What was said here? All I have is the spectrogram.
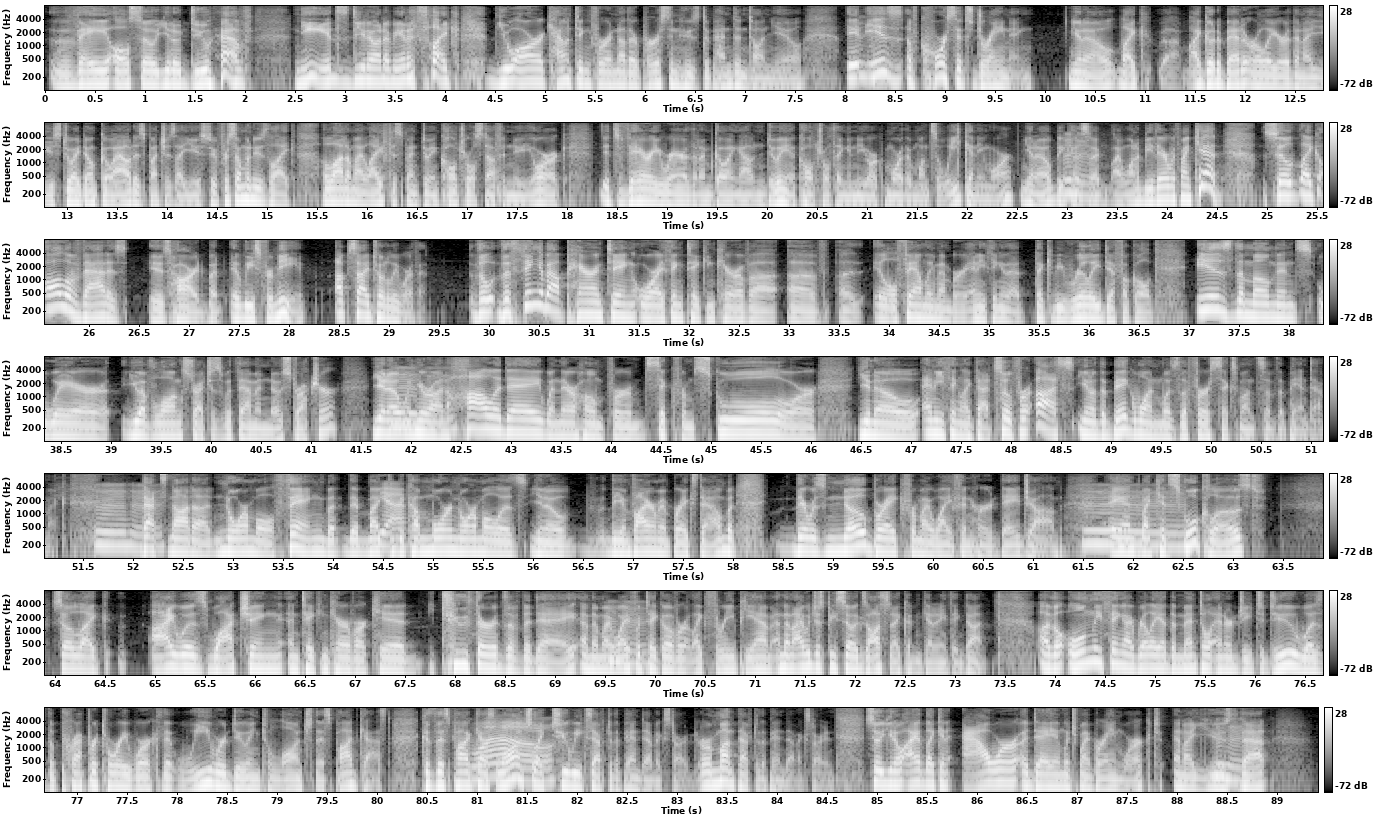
they also you know do have needs. Do you know what I mean? It's like you are accounting for another person who's dependent on you. It mm-hmm. is, of course, it's draining you know like uh, i go to bed earlier than i used to. I don't go out as much as i used to. For someone who's like a lot of my life is spent doing cultural stuff in new york it's very rare that i'm going out and doing a cultural thing in new york more than once a week anymore you know because mm-hmm. i, I want to be there with my kid. So like all of that is is hard but at least for me upside totally worth it the the thing about parenting or I think taking care of a of a ill family member, anything that that can be really difficult, is the moments where you have long stretches with them and no structure. You know, mm-hmm. when you're on mm-hmm. holiday, when they're home for sick from school, or you know anything like that. So for us, you know, the big one was the first six months of the pandemic. Mm-hmm. That's not a normal thing, but it might yeah. become more normal as you know the environment breaks down. But there was no break for my wife in her day job, mm. and my kid's school closed. So like I was watching and taking care of our kid two thirds of the day, and then my mm-hmm. wife would mm-hmm. take over at like 3 p.m. And then I would just be so exhausted I couldn't get anything done. Uh, the only thing I really had the mental energy to do was the preparatory work that we were doing to launch this podcast. Because this podcast wow. launched like two weeks after the pandemic started, or a month after the pandemic started. So, you know, I had like an hour a day in which my brain worked, and I used mm-hmm. that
